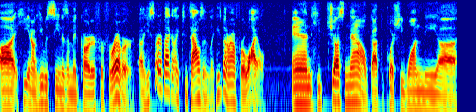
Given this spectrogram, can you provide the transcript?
uh, he you know he was seen as a mid carder for forever. Uh, he started back in like 2000. Like he's been around for a while, and he just now got the push. He won the uh,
